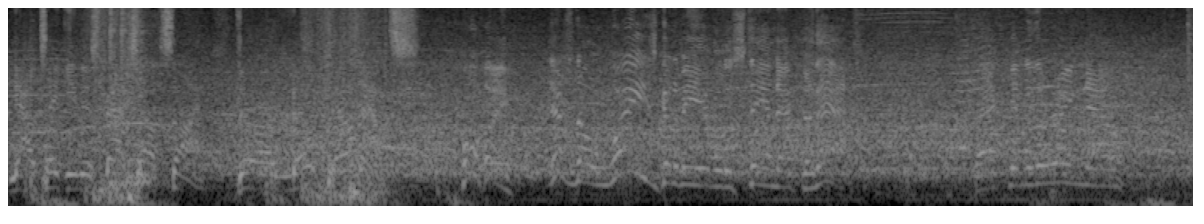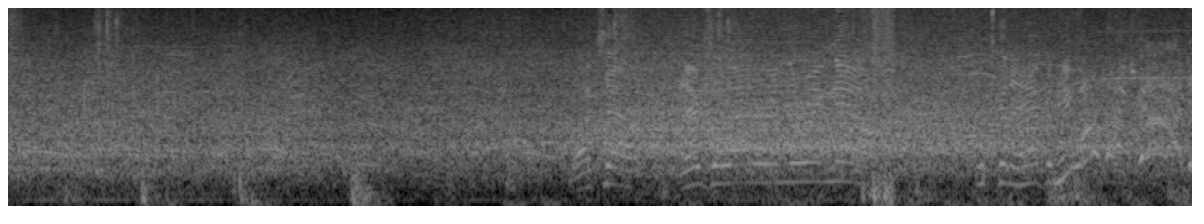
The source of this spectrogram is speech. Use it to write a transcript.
Now taking this match outside. There are no countouts. Boy, there's no way he's going to be able to stand after that. Back into the ring now. Watch out. There's a ladder in the ring now. What's going to happen here? Oh, my God! The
